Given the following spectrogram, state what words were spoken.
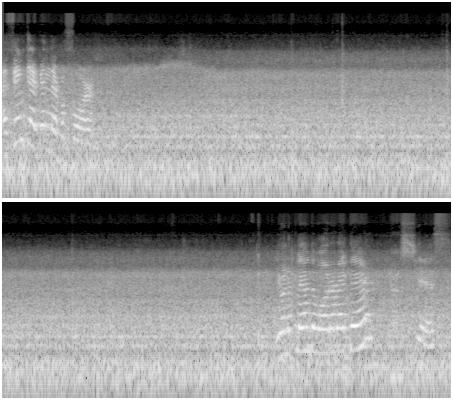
I think I've been there before. You want to play on the water right there? Yes. Yes.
